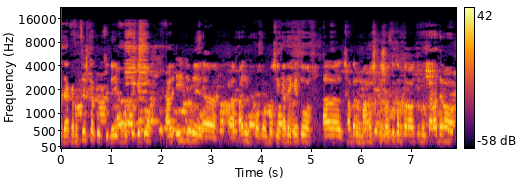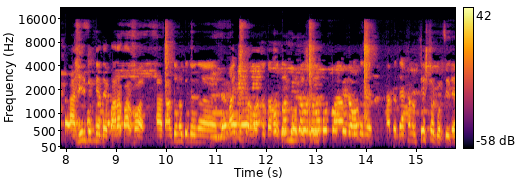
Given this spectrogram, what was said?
দেখানোর চেষ্টা করছি যে এই মুহূর্তে কিন্তু এই যে পাইলট প্রকল্প সেখানে কিন্তু আহ, সাধারণ মানুষকে সচেতন করা হচ্ছে এবং তারা যেন নির্বিঘ্নে পারাপার হয় তার জন্য কিন্তু মাইকিং করা হচ্ছে। তারপর এই মুহূর্তে দেখানোর চেষ্টা করছি যে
